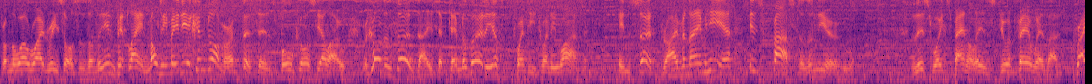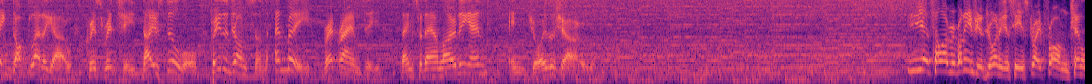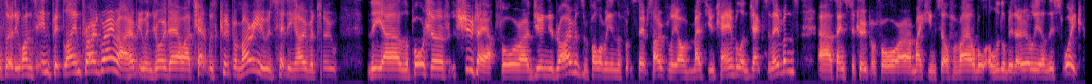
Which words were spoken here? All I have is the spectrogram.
From the worldwide resources of the In-Pit Lane multimedia conglomerate, this is Full Course Yellow, recorded Thursday, September 30th, 2021. Insert driver name here is faster than you. This week's panel is Stuart Fairweather, Craig Doc Latigo, Chris Ritchie, Dave Stillwell, Peter Johnson, and me, Brett Ramsey. Thanks for downloading and enjoy the show. Yes, hello everybody. If you're joining us here straight from Channel 31's In Pit Lane program, I hope you enjoyed our uh, chat with Cooper Murray, who is heading over to the uh, the Porsche shootout for uh, junior drivers and following in the footsteps, hopefully, of Matthew Campbell and Jackson Evans. Uh, thanks to Cooper for uh, making himself available a little bit earlier this week.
